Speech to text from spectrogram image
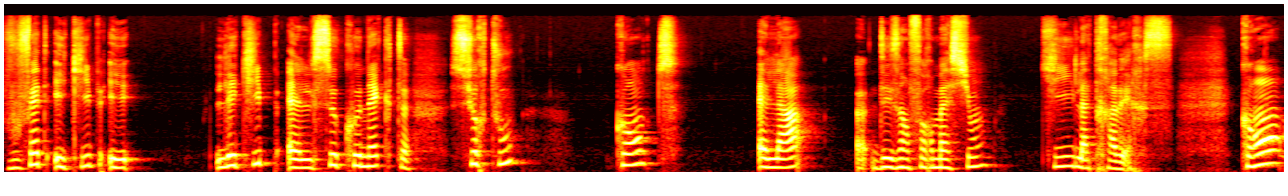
Vous faites équipe et l'équipe, elle se connecte surtout quand elle a euh, des informations qui la traversent. Quand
